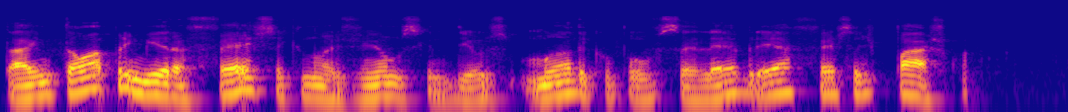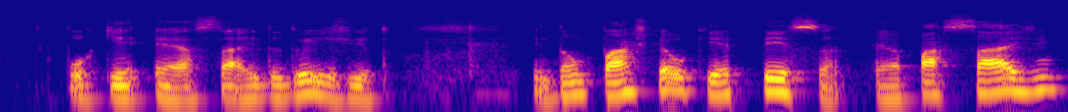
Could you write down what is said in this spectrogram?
Tá? Então, a primeira festa que nós vemos que Deus manda que o povo celebre é a festa de Páscoa, porque é a saída do Egito. Então, Páscoa é o que? É peça, é a passagem,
